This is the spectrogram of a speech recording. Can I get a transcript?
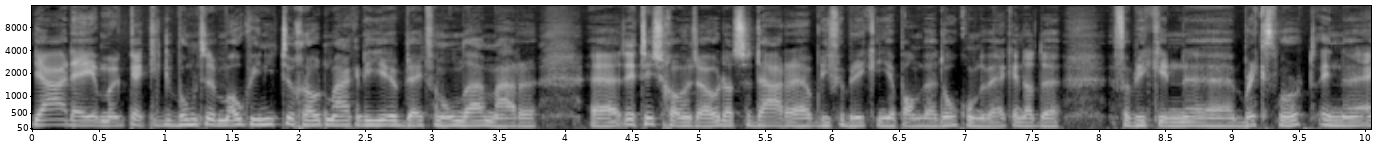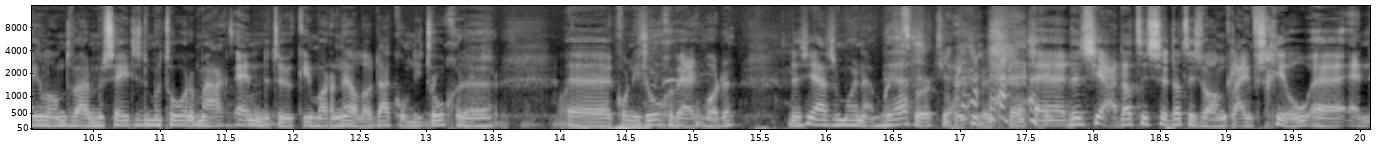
ja, nee, maar kijk, we moeten hem ook weer niet te groot maken, die update van Honda. Maar uh, het is gewoon zo dat ze daar uh, op die fabriek in Japan wel door konden werken. En dat de fabriek in uh, Brixworth in Engeland, waar Mercedes de motoren maakt, en natuurlijk in Maranello, daar kon die, toch, kon die doorgewerkt worden. Dus ja, dat is een mooi naam, Brixworth. Ja, dus ja, dat is, dat is wel een klein verschil. en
